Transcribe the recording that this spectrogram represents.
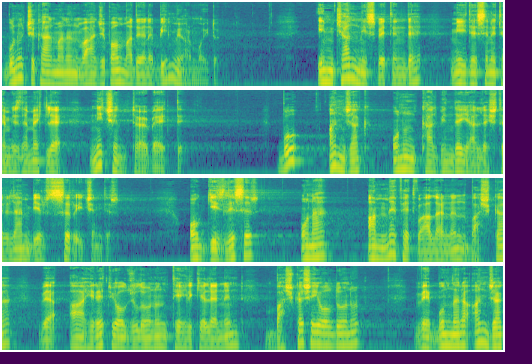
bunu çıkarmanın vacip olmadığını bilmiyor muydu? İmkan nispetinde midesini temizlemekle niçin tövbe etti? Bu ancak onun kalbinde yerleştirilen bir sır içindir. O gizli sır ona amme fetvalarının başka ve ahiret yolculuğunun tehlikelerinin başka şey olduğunu ve bunları ancak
